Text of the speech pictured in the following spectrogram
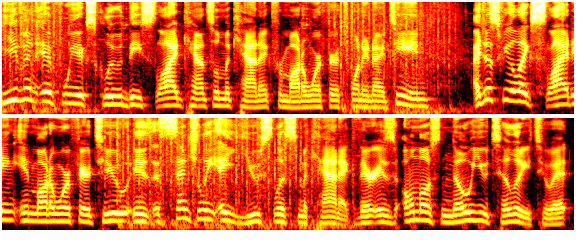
even if we exclude the slide cancel mechanic from Modern Warfare 2019, I just feel like sliding in Modern Warfare 2 is essentially a useless mechanic. There is almost no utility to it,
